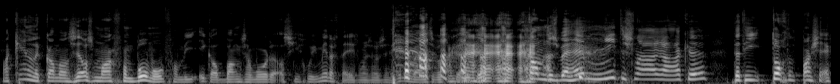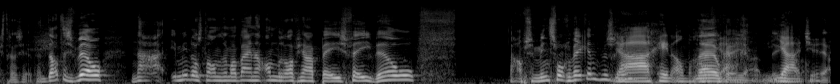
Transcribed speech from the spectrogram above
Maar kennelijk kan dan zelfs Mark van Bommel, van wie ik al bang zou worden als hij goedemiddag tegen me zou zeggen, kan dus bij hem niet de snaar raken dat hij toch dat pasje extra zet. En dat is wel, na inmiddels dan maar bijna anderhalf jaar PSV, wel nou, op zijn minst zorgwekkend misschien. Ja, geen anderhalf nee, jaar. ja. jaartje.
